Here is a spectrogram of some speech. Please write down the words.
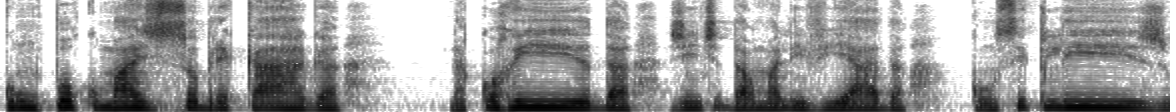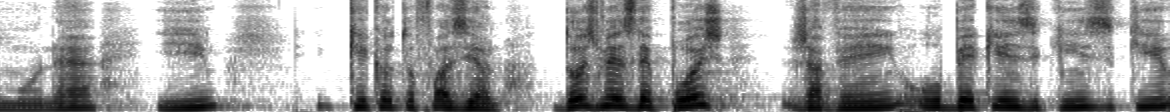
com um pouco mais de sobrecarga na corrida, a gente dá uma aliviada com o ciclismo, né? E o que, que eu estou fazendo? Dois meses depois, já vem o B515, que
